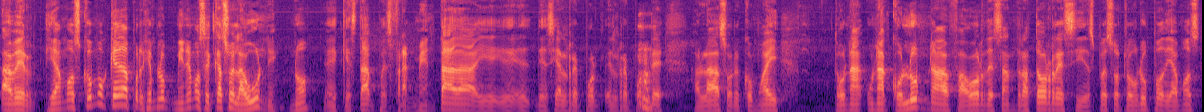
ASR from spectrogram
a ver, digamos, ¿cómo queda, por ejemplo, miremos el caso de la UNE, ¿no? Eh, que está pues fragmentada, y decía el reporte, el reporte hablaba sobre cómo hay una, una, columna a favor de Sandra Torres y después otro grupo, digamos,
